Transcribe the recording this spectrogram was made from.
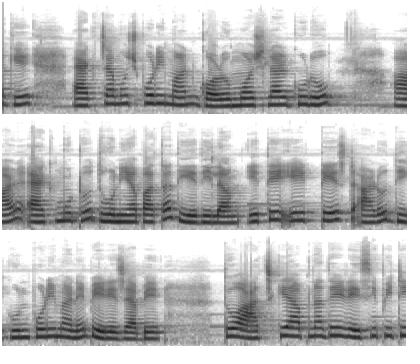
আগে এক চামচ পরিমাণ গরম মশলার গুঁড়ো আর এক মুঠো ধনিয়া পাতা দিয়ে দিলাম। এতে এর টেস্ট আরও দ্বিগুণ পরিমাণে বেড়ে যাবে। তো আজকে আপনাদের রেসিপিটি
